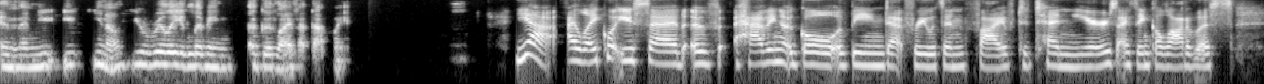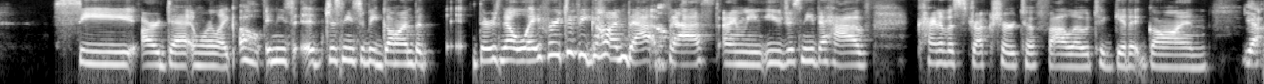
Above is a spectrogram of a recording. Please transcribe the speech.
and then you you you know you're really living a good life at that point yeah, I like what you said of having a goal of being debt free within five to 10 years. I think a lot of us see our debt and we're like, oh, it needs, it just needs to be gone. But there's no way for it to be gone that fast. I mean, you just need to have kind of a structure to follow to get it gone. Yeah.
